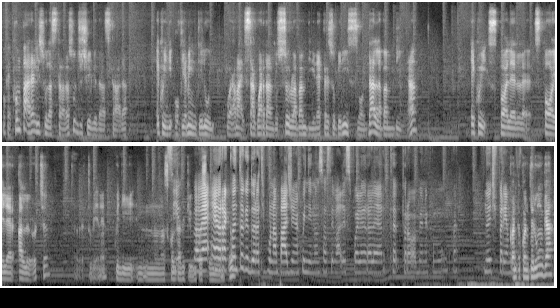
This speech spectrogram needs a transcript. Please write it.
Ok, compare lì sulla strada, sul giaciglio della strada. E quindi ovviamente lui oramai sta guardando solo la bambina, è preso benissimo dalla bambina. E qui spoiler, spoiler alert, detto bene, quindi non ascoltate sì, più. Vabbè, è un racconto che dura tipo una pagina, quindi non so se vale spoiler alert, però va bene comunque. Noi ci pariamo. Quanto, quanto è lunga?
